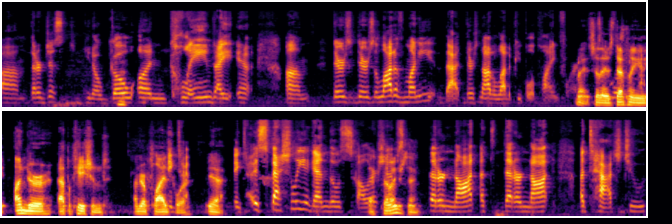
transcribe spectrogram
um, that are just you know go unclaimed i eh, um, there's there's a lot of money that there's not a lot of people applying for. Right so, so there's definitely under application under applied Big for time. yeah. Especially again those scholarships so that are not that are not attached to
